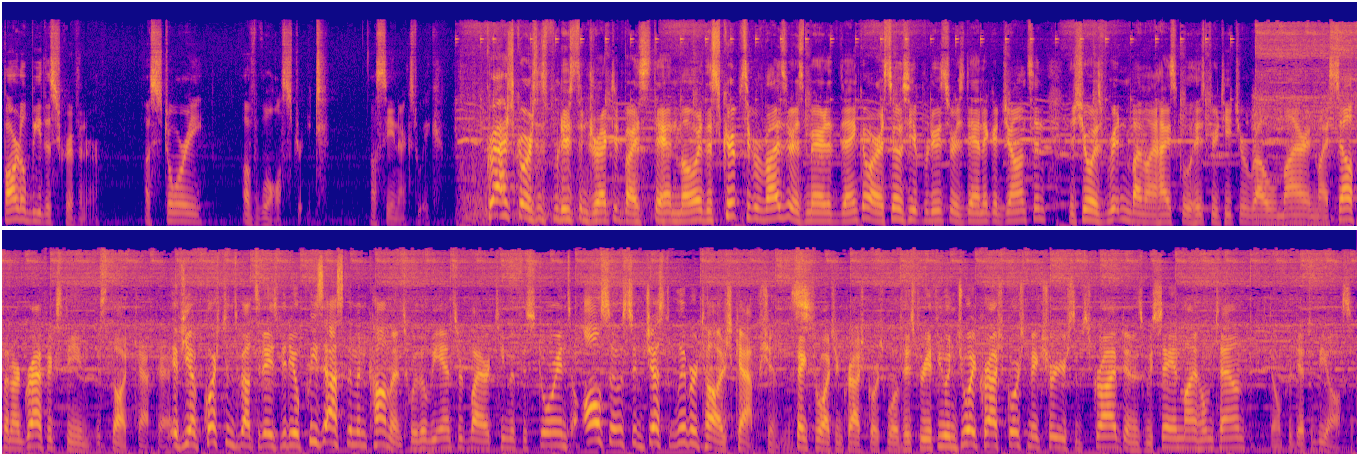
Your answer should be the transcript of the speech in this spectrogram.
Bartleby the Scrivener, a story of Wall Street. I'll see you next week. Crash Course is produced and directed by Stan Muller. The script supervisor is Meredith Danko. Our associate producer is Danica Johnson. The show is written by my high school history teacher, Raoul Meyer, and myself, and our graphics team is Thought Cafe. If you have questions about today's video, please ask them in comments, where they'll be answered by our team of historians. Also, suggest Libertage captions. Thanks for watching Crash Course World History. If you enjoy Crash Course, make sure you're subscribed, and as we say in my hometown, don't forget to be awesome.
